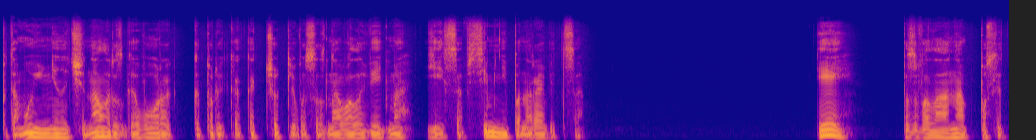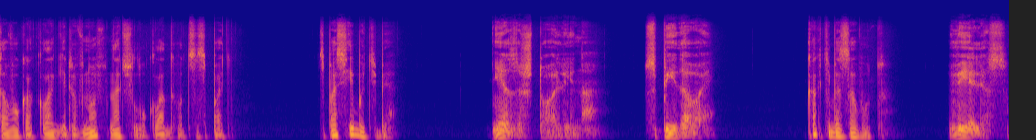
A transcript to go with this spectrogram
потому и не начинал разговора, который, как отчетливо сознавала ведьма, ей совсем не понравится. «Эй!» — позвала она после того, как лагерь вновь начал укладываться спать. «Спасибо тебе». «Не за что, Алина. Спи давай». «Как тебя зовут?» «Велес».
